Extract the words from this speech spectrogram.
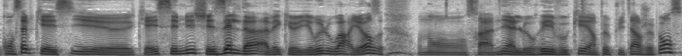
concept qui a, euh, qui a essaimé chez Zelda avec euh, Hyrule Warriors. On, en, sera amené à le réévoquer un peu plus tard, je pense.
